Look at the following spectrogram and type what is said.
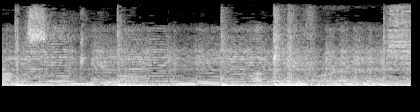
Promise I won't keep you long. I'll keep you forever.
